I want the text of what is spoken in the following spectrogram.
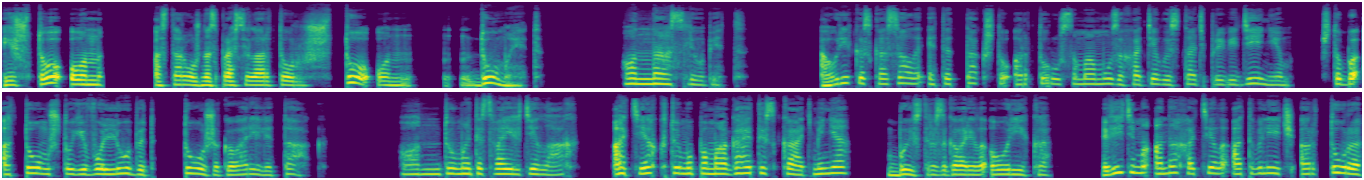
И что он, осторожно спросил Артур, что он думает? Он нас любит. Аурика сказала это так, что Артуру самому захотелось стать привидением, чтобы о том, что его любят, тоже говорили так. Он думает о своих делах, о тех, кто ему помогает искать меня, быстро заговорила Аурика. Видимо, она хотела отвлечь Артура,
